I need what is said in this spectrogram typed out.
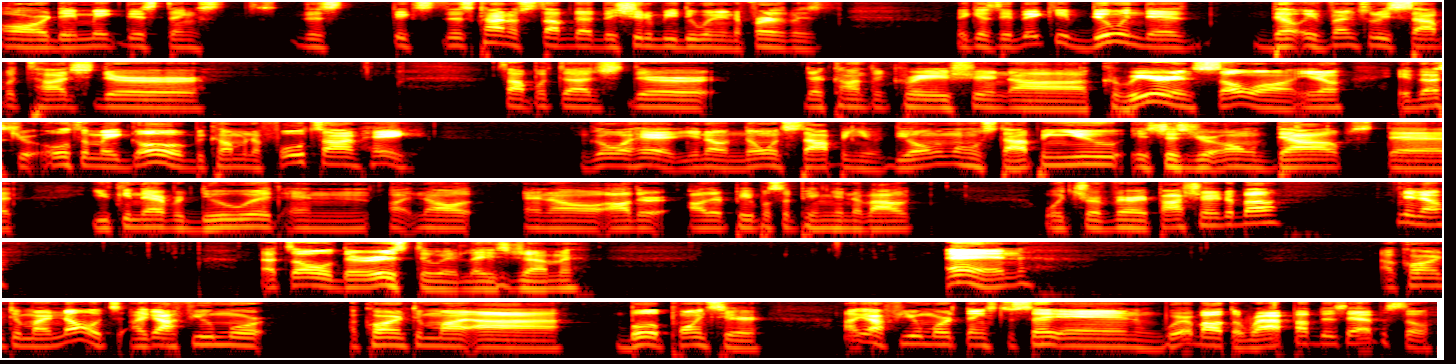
or they make these things this this, this kind of stuff that they shouldn't be doing in the first place. Because if they keep doing this, they'll eventually sabotage their sabotage their their content creation uh, career and so on. You know, if that's your ultimate goal, becoming a full time, hey, go ahead. You know, no one's stopping you. The only one who's stopping you is just your own doubts that you can never do it, and and all and all other other people's opinion about what you're very passionate about. You know, that's all there is to it, ladies and gentlemen. And according to my notes, I got a few more. According to my uh, bullet points here, I got a few more things to say, and we're about to wrap up this episode.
